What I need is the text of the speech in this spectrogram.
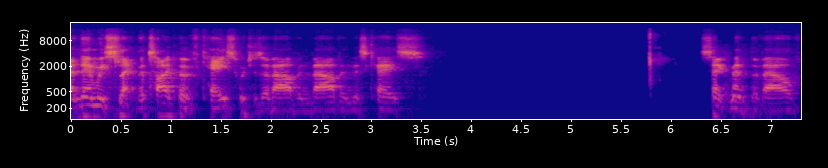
And then we select the type of case, which is a valve in valve in this case. Segment the valve.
